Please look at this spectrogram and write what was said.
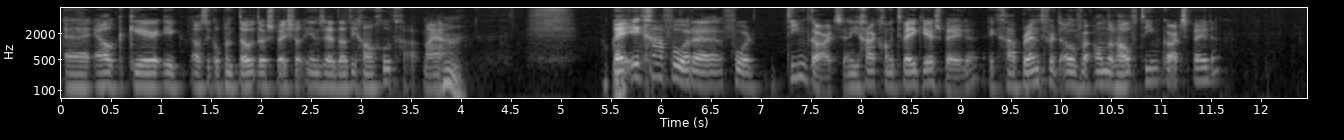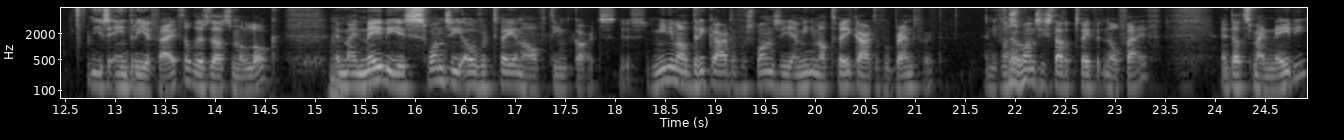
eh, elke keer ik, als ik op een Toto special inzet, dat hij gewoon goed gaat. Maar ja, Hmm. Oké. nee, ik ga voor, eh, voor teamcards. En die ga ik gewoon twee keer spelen. Ik ga Brentford over anderhalf teamcard spelen. Die is 1,53, dus dat is mijn lock. Hm. En mijn maybe is Swansea over 2,5 teamcards. Dus minimaal drie kaarten voor Swansea en minimaal twee kaarten voor Brentford. En die van Zo. Swansea staat op 2,05. En dat is mijn maybe.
